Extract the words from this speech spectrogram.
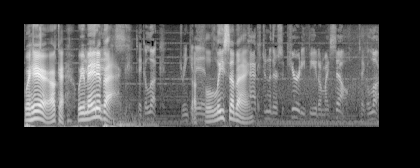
We're here. Okay, we There made it back. Take a look. Drink it The in. Fleeca Bank. Attached into their security feed on my cell. Take a look.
